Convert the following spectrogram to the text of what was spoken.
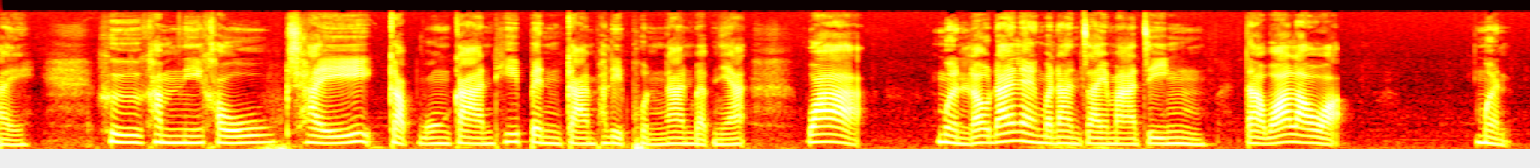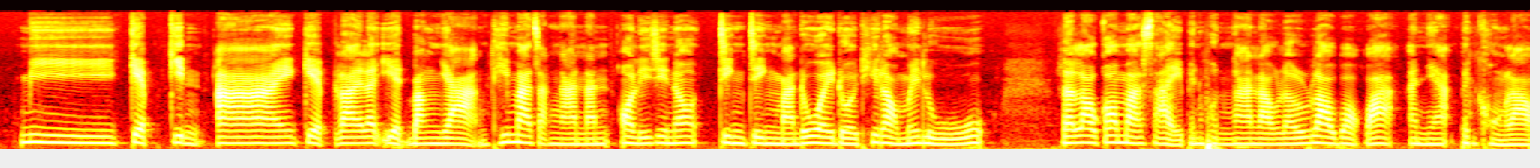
ลัย คือคำนี้เขาใช้กับวงการที่เป็นการผลิตผลงานแบบเนี้ยว่าเหมือนเราได้แรงบันดาลใจมาจริง แต่ว่าเราอะเหมือนมีเก็บกลิ่นอาย เก็บรายละเอียดบางอย่างที่มาจากงานนั้น original จริง ๆ มาด้วยโดยที่เราไม่รู้ แล้วเราก็มาใส่เป็นผลงานเราแล้วเราบอกว่าอันเนี้ยเป็นของเรา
